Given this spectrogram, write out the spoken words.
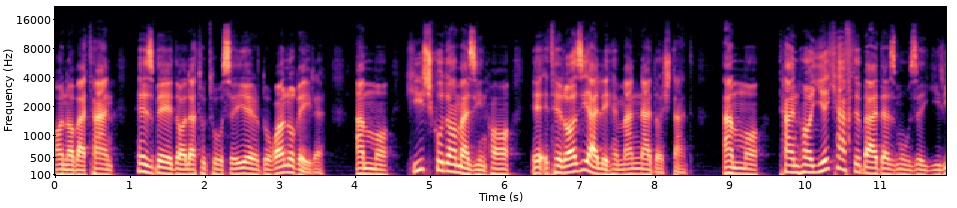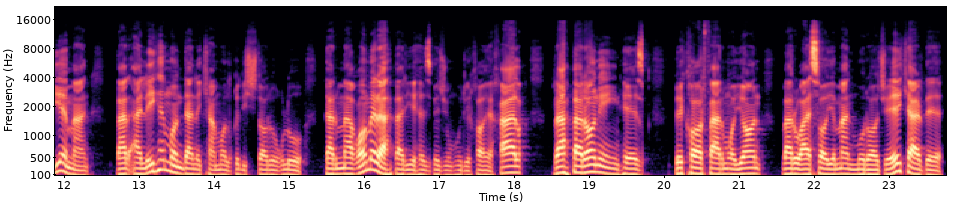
آناوطن حزب عدالت و توسعه اردوغان و غیره. اما هیچ کدام از اینها اعتراضی علیه من نداشتند. اما تنها یک هفته بعد از موضعگیری من بر علیه ماندن کمال قلیشداروغلو در مقام رهبری حزب جمهوری خواه خلق رهبران این حزب به کارفرمایان و رؤسای من مراجعه کرده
